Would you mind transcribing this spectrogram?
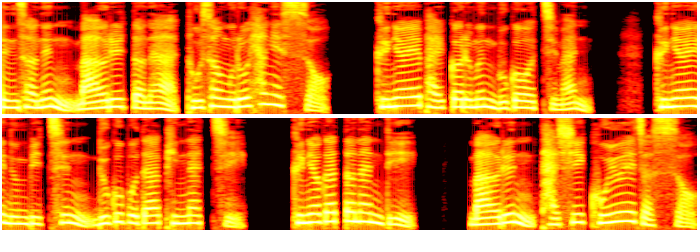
은서는 마을을 떠나 도성으로 향했소. 그녀의 발걸음은 무거웠지만 그녀의 눈빛은 누구보다 빛났지. 그녀가 떠난 뒤 마을은 다시 고요해졌소.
